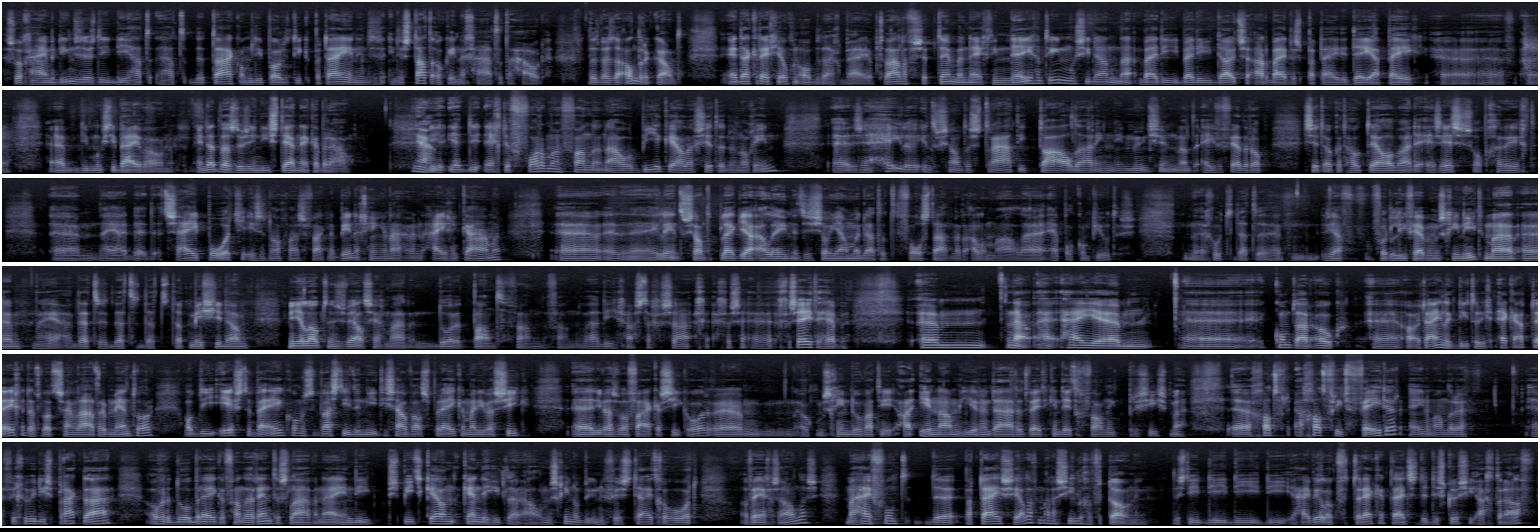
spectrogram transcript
een soort geheime dienst dus, die, die had, had de taak om die politieke partijen in de, in de stad ook in de gaten te houden. Dat was de andere kant. En daar kreeg je ook een opdracht bij. Op 12 september 1919 moest hij dan na- bij, die, bij die Duitse arbeiderspartij, de DAP, eh, eh, die moest hij bijwonen. En dat was dus in die Sternekkerbrouw. Ja, Die, ja, die, echt de vormen van een oude bierkelder zitten er nog in. Eh, er is een hele interessante straat, die taal daar in, in München. Want even verderop zit ook het hotel waar de SS is opgericht. Ehm, nou ja, het zijpoortje is het nog, waar ze vaak naar binnen gingen, naar hun eigen kamer. Eh, een hele interessante plek. Ja, alleen het is zo jammer dat het vol staat met allemaal eh, Apple-computers. Eh, goed, dat, ja, voor de liefhebber misschien niet, maar eh, nou ja, dat, dat, dat, dat mis je dan. Maar je loopt dus wel, zeg maar, door het pand van, van waar die gasten gezeten hebben. Ehm, nou, hij, hij ehm, komt daar ook eh, uiteindelijk Dietrich Eckart tegen. Dat wordt zijn latere mentor. Op die eerste bijeenkomst was die er niet. Die zou wel spreken, maar die was ziek. Eh, die was wel vaker ziek hoor. Ehm, ook misschien door wat hij innam hier en daar. Dat weet ik in dit geval niet precies. Maar eh, Godfried, Godfried Veder, een of andere figuur, die sprak daar over het doorbreken van de renteslavernij. En die speech ken- kende Hitler al. Misschien op de universiteit gehoord of ergens anders. Maar hij vond de partij zelf maar een zielige vertoning. Dus die, die, die, die, hij wil ook vertrekken tijdens de discussie achteraf.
